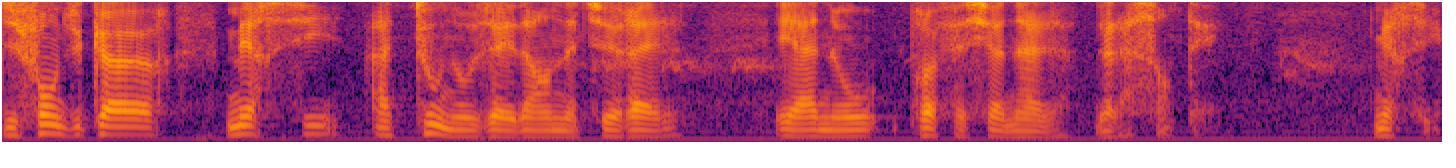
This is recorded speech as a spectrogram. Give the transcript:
Du fond du cœur, merci à tous nos aidants naturels et à nos professionnels de la santé. Merci.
